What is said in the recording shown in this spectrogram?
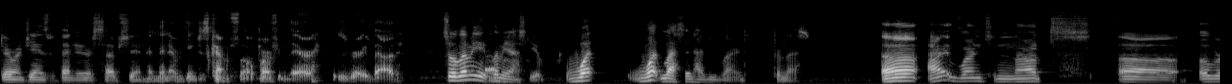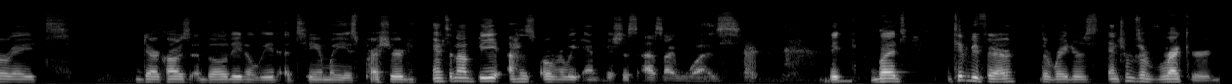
Derwin James with that interception, and then everything just kind of fell apart from there. It was very bad. so let me let me ask you. What what lesson have you learned from this? Uh, I've learned to not uh overrate Derek Carr's ability to lead a team when he is pressured, and to not be as overly ambitious as I was. Be- But to be fair, the Raiders, in terms of record,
